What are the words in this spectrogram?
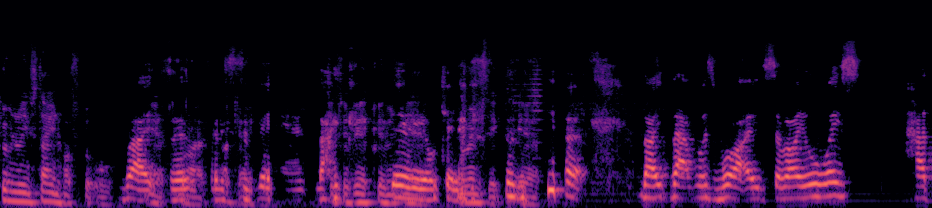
criminal insane hospital, right yeah, for, right, for okay. severe the like severe criminal, serial yeah, killers. forensics, yeah, yeah, like that was what I, so I always had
